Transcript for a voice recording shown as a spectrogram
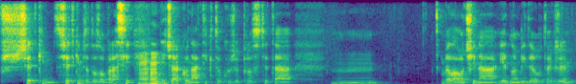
všetkým, všetkým sa to zobrazí. Uh-huh. Niečo ako na TikToku, že proste tá mm, veľa očí na jednom videu, takže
